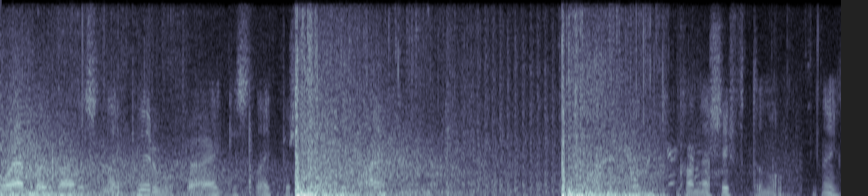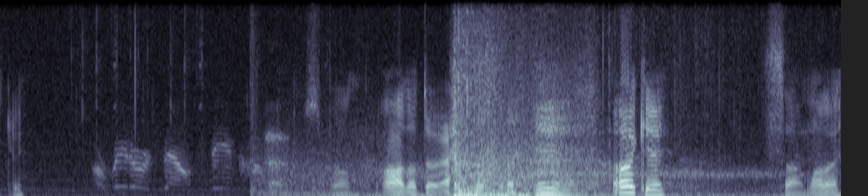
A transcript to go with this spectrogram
Må jeg bare være sniper? Hvorfor er jeg ikke sniper Nei. Kan jeg skifte nå, egentlig? Spawn. Ah, da dør jeg. ok. Samme det.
